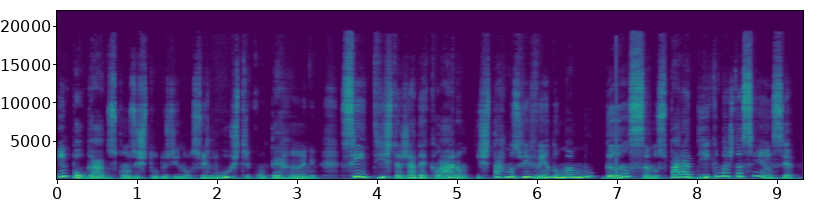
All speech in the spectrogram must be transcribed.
Empolgados com os estudos de nosso ilustre conterrâneo, cientistas já declaram estarmos vivendo uma mudança nos paradigmas da ciência.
